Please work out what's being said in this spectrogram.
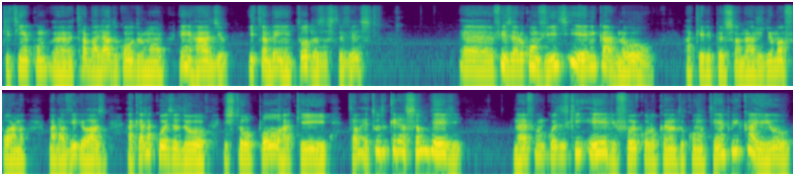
que tinha uh, trabalhado com o Drummond em rádio e também em todas as TVs, é, fizeram o convite e ele encarnou aquele personagem de uma forma maravilhosa. Aquela coisa do estou porra aqui, tal, é tudo criação dele. Né? Foram coisas que ele foi colocando com o tempo e caiu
